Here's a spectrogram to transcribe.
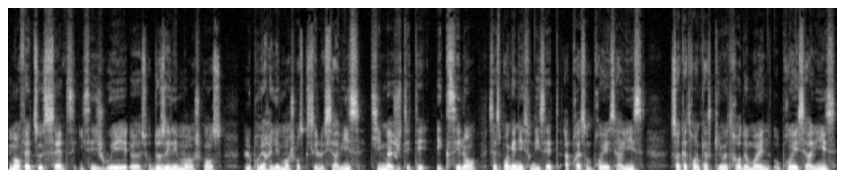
Mais en fait, ce set, il s'est joué euh, sur deux éléments, je pense. Le premier élément, je pense que c'est le service. Tim a juste été excellent. 16 points gagnés sur 17 après son premier service. 195 km/h de moyenne au premier service.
